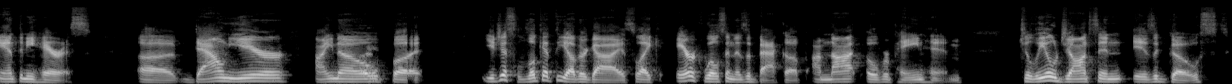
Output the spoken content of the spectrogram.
Anthony Harris. Uh, down year, I know, but you just look at the other guys. Like Eric Wilson is a backup. I'm not overpaying him. Jaleel Johnson is a ghost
